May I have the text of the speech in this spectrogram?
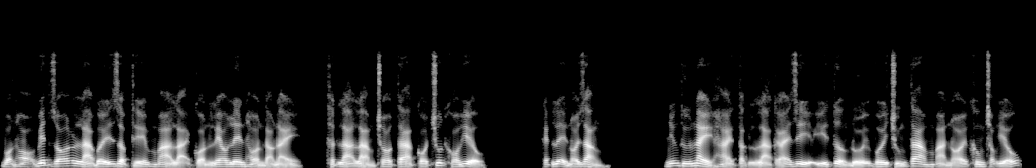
bọn họ biết rõ là bấy dập thế mà lại còn leo lên hòn đảo này, thật là làm cho ta có chút khó hiểu. Cách lệ nói rằng, những thứ này hải tặc là cái gì ý tưởng đối với chúng ta mà nói không trọng yếu,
